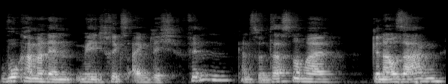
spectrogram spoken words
Wo kann man denn Meditrix eigentlich finden? Kannst du uns das nochmal genau sagen?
